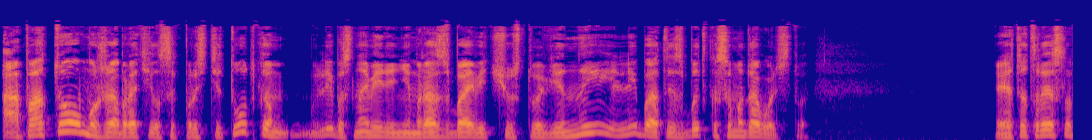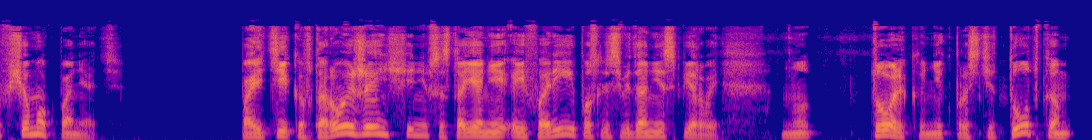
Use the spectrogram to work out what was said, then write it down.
а потом уже обратился к проституткам, либо с намерением разбавить чувство вины, либо от избытка самодовольства. Этот Треслов еще мог понять пойти ко второй женщине в состоянии эйфории после свидания с первой, но только не к проституткам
